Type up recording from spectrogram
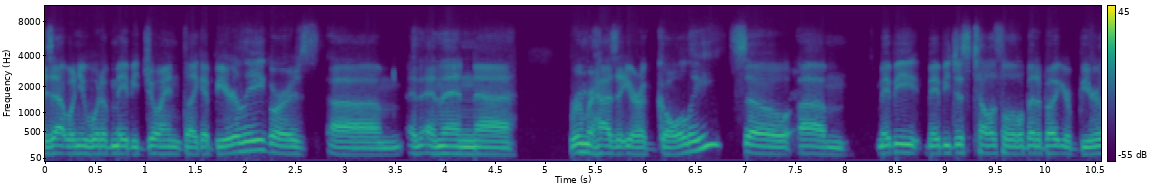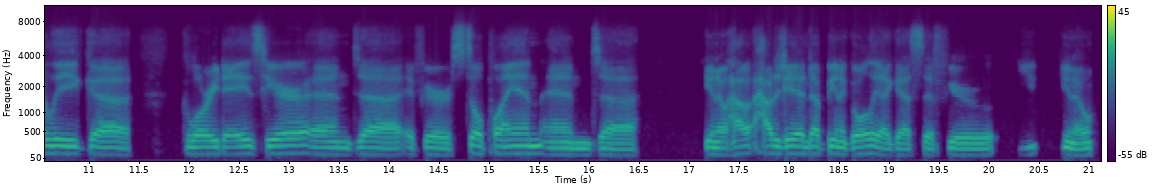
is that when you would have maybe joined like a beer league, or is um, and, and then uh, rumor has it you're a goalie. So um, maybe maybe just tell us a little bit about your beer league uh, glory days here, and uh, if you're still playing, and uh, you know how how did you end up being a goalie? I guess if you're you you know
